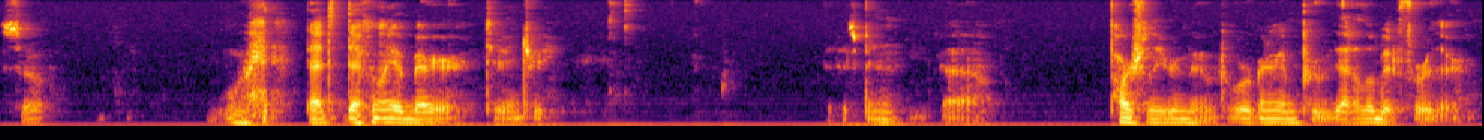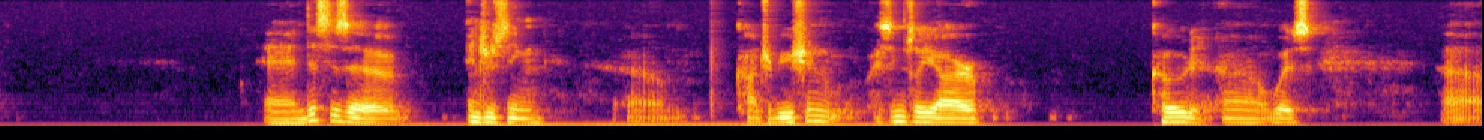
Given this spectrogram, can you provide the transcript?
So that's definitely a barrier to entry. It's been uh, partially removed. We're going to improve that a little bit further. And this is a interesting um, contribution. Essentially, our code uh, was uh,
